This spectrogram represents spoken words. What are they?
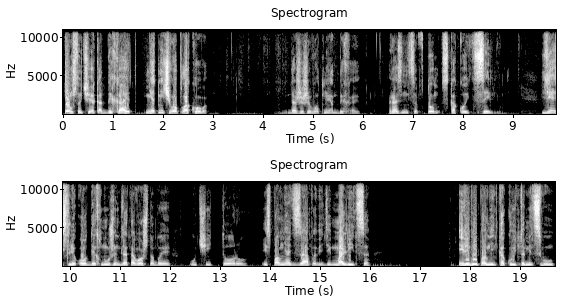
В том, что человек отдыхает, нет ничего плохого. Даже животные отдыхают. Разница в том, с какой целью. Если отдых нужен для того, чтобы учить Тору, исполнять заповеди, молиться или выполнить какую-то мецву,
